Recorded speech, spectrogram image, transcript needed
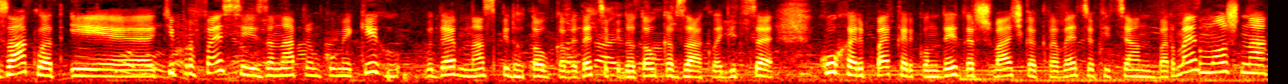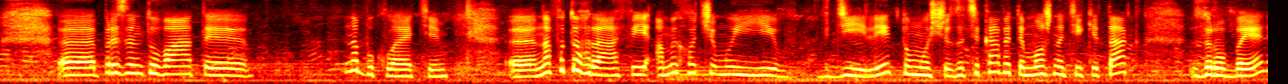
заклад і е, ті професії, за напрямком яких буде в нас підготовка. Ведеться підготовка в закладі. Це кухар, пекар, кондитер, швачка, кравець, офіціант, бармен. Можна е, презентувати. На буклеті, е, на фотографії, а ми хочемо її в ділі, тому що зацікавити можна тільки так: зроби,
